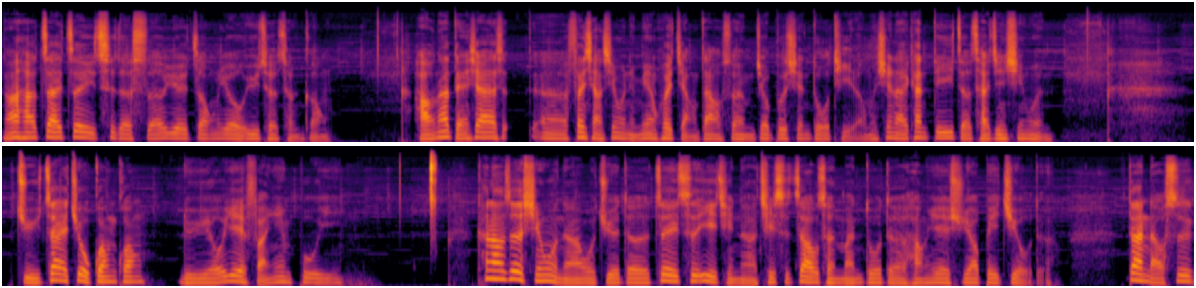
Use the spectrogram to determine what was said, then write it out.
然后他在这一次的十二月中又有预测成功。好，那等一下，呃，分享新闻里面会讲到，所以我们就不先多提了。我们先来看第一则财经新闻：举债救观光，旅游业反应不一。看到这个新闻呢，我觉得这一次疫情呢，其实造成蛮多的行业需要被救的。但老是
